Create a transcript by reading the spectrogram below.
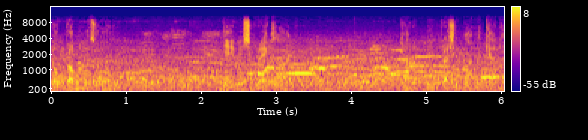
no problem at all. Davis, great climb. Cannot be pressured by McKenna.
